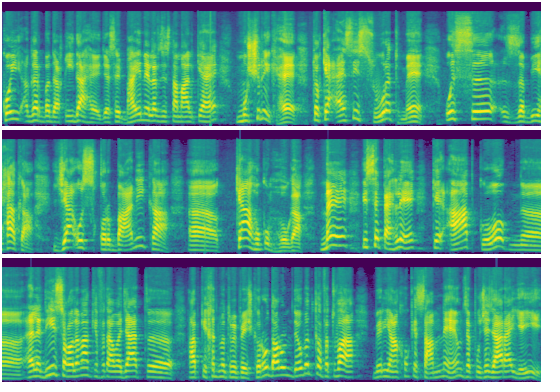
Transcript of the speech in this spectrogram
کوئی اگر بدعقیدہ ہے، جیسے بھائی نے لفظ استعمال کیا ہے مشرق ہے، تو کیا ایسی صورت میں اس ذبیحہ کا یا اس قربانی کا کیا حکم ہوگا؟ میں اس سے پہلے کہ آپ کو اہل حدیث علماء کے فتح جات آپ کی خدمت میں پیش کروں۔ دارالدیوبند کا فتویٰ میری آنکھوں کے سامنے ہے، ان سے پوچھے جا رہا ہے یہی۔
